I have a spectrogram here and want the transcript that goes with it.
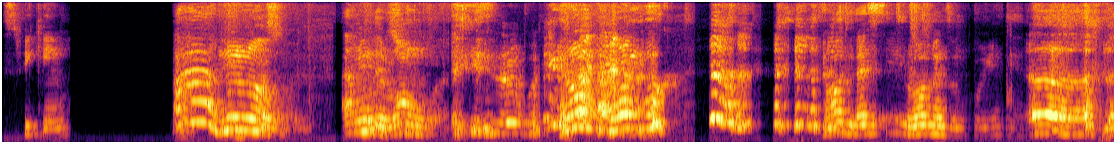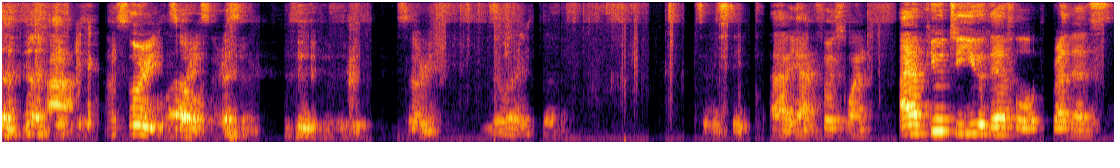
speaking. Ah, no, no, no. I'm in the wrong, book. wrong, wrong book. How did I see Romans and Corinthians? Uh, Ah, I'm sorry, sorry, wow. sorry, sorry, sorry. No worries, brother. It's a mistake. Ah, yeah, first one. I appeal to you, therefore, brothers,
